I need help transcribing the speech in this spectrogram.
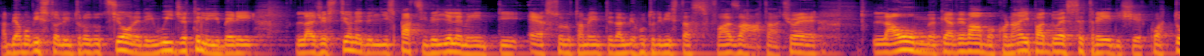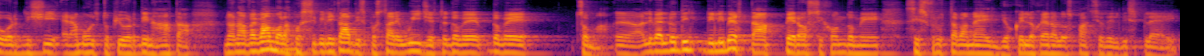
abbiamo visto l'introduzione dei widget liberi, la gestione degli spazi degli elementi è assolutamente dal mio punto di vista sfasata, cioè la home che avevamo con iPadOS 13 e 14 era molto più ordinata, non avevamo la possibilità di spostare widget dove, dove insomma, eh, a livello di, di libertà, però secondo me si sfruttava meglio quello che era lo spazio del display.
